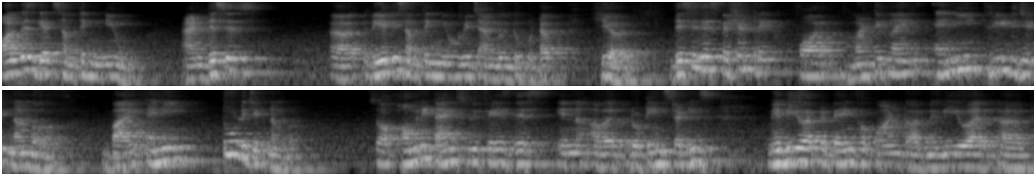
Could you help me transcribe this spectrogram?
always get something new and this is uh, really something new which I am going to put up here. This is a special trick for multiplying any three digit number by any two digit number. So how many times we face this in our routine studies? Maybe you are preparing for quant or maybe you are uh,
